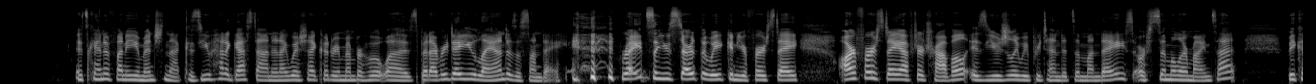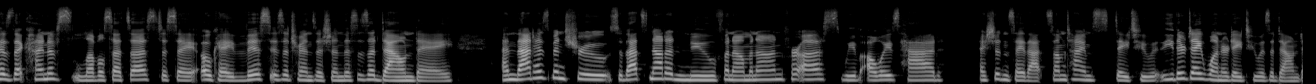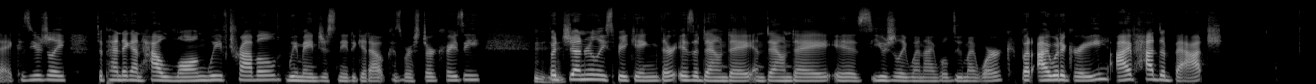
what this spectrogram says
It's kind of funny you mentioned that because you had a guest on, and I wish I could remember who it was. But every day you land is a Sunday, right? So you start the week and your first day. Our first day after travel is usually we pretend it's a Monday or similar mindset because that kind of level sets us to say, okay, this is a transition, this is a down day. And that has been true. So that's not a new phenomenon for us. We've always had I shouldn't say that. Sometimes day two, either day one or day two is a down day because usually, depending on how long we've traveled, we may just need to get out because we're stir crazy. Mm-hmm. But generally speaking, there is a down day, and down day is usually when I will do my work. But I would agree, I've had to batch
